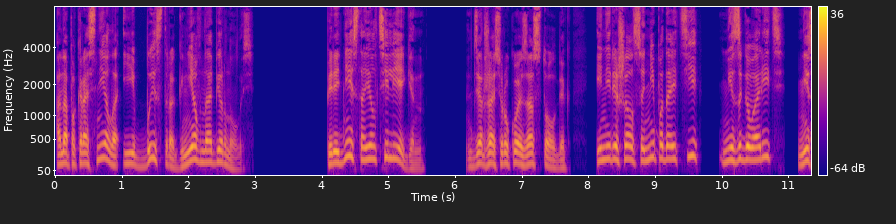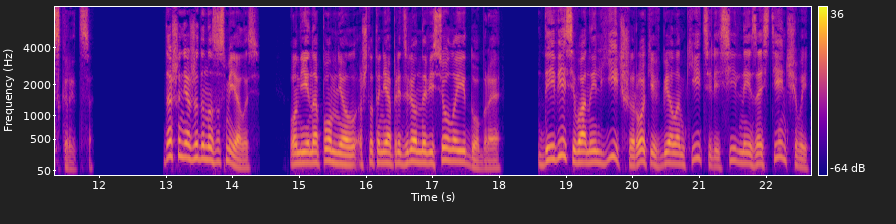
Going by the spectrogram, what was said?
Она покраснела и быстро, гневно обернулась. Перед ней стоял Телегин, держась рукой за столбик, и не решался ни подойти, ни заговорить, ни скрыться. Даша неожиданно засмеялась. Он ей напомнил что-то неопределенно веселое и доброе. Да и весь Иван Ильич, широкий в белом кителе, сильный и застенчивый,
